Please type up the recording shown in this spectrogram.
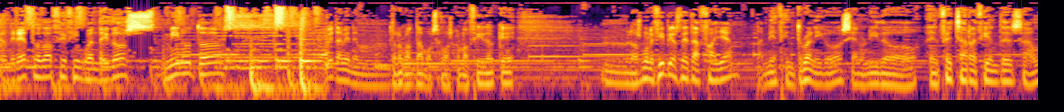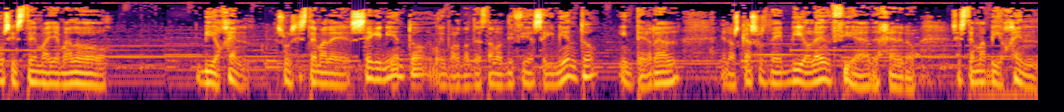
En directo, 12 y 52 minutos. También te lo contamos, hemos conocido que mm, los municipios de Tafalla, también Cintruénigo, se han unido en fechas recientes a un sistema llamado Biogen. Es un sistema de seguimiento, muy importante esta noticia, seguimiento integral en los casos de violencia de género. Sistema Biogen.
